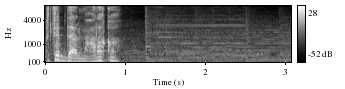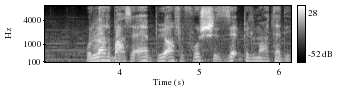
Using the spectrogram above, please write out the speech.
بتبدأ المعركة والأربع ذئاب بيقفوا في وش الذئب المعتدي.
